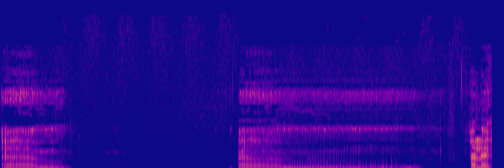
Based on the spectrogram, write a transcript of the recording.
Um, um, eller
